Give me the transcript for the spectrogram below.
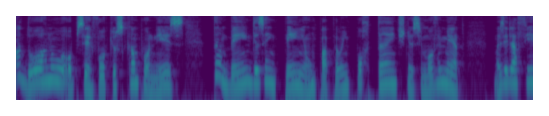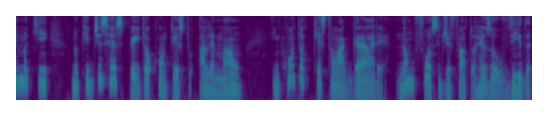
Adorno observou que os camponeses também desempenham um papel importante nesse movimento, mas ele afirma que, no que diz respeito ao contexto alemão, enquanto a questão agrária não fosse de fato resolvida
